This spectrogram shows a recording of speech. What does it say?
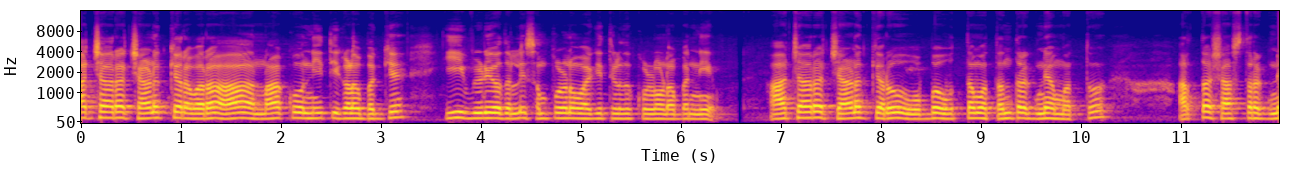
ಆಚಾರ ಚಾಣಕ್ಯರವರ ಆ ನಾಲ್ಕು ನೀತಿಗಳ ಬಗ್ಗೆ ಈ ವಿಡಿಯೋದಲ್ಲಿ ಸಂಪೂರ್ಣವಾಗಿ ತಿಳಿದುಕೊಳ್ಳೋಣ ಬನ್ನಿ. ಆಚಾರ ಚಾಣಕ್ಯರು ಒಬ್ಬ ಉತ್ತಮ ತಂತ್ರಜ್ಞ ಮತ್ತು ಅರ್ಥಶಾಸ್ತ್ರಜ್ಞ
